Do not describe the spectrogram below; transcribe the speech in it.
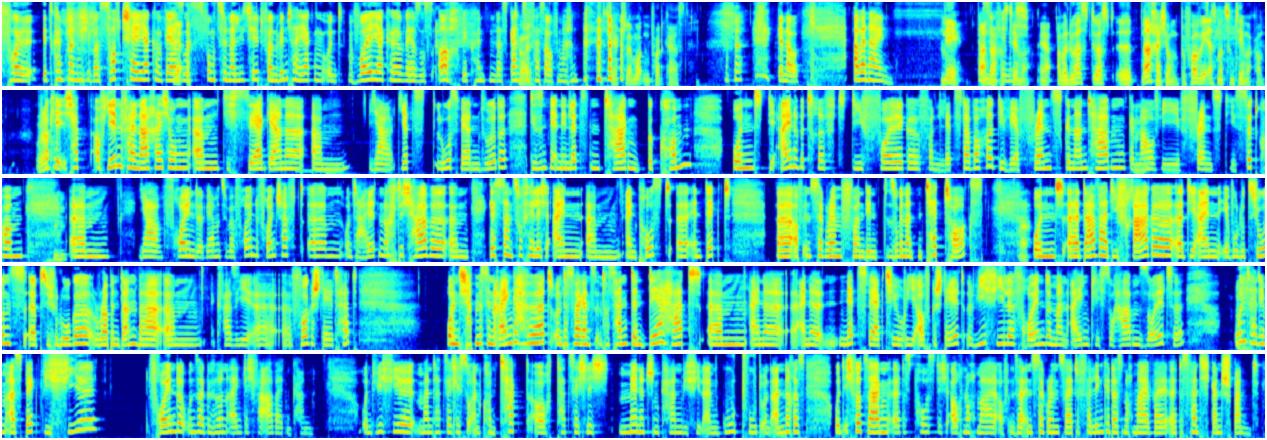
Voll. Jetzt könnte man nämlich über Softshelljacke versus ja. Funktionalität von Winterjacken und Wolljacke versus, ach, wir könnten das ganze Toll. Fass aufmachen. Der Klamotten-Podcast. genau. Aber nein. Nee, das anderes Thema. Ja, aber du hast, du hast äh, Nachreichungen, bevor wir erstmal zum Thema kommen. Oder? Okay, ich habe auf jeden Fall Nachreichungen, ähm, die ich sehr gerne ähm, ja, jetzt loswerden würde. Die sind mir in den letzten Tagen gekommen und die eine betrifft die Folge von letzter Woche, die wir Friends genannt haben, genau mhm. wie Friends, die Sitcom. Mhm. Ähm, ja, Freunde. Wir haben uns über Freunde, Freundschaft ähm, unterhalten und ich habe ähm, gestern zufällig einen ähm, Post äh, entdeckt äh, auf Instagram von den sogenannten TED Talks. Ah. Und äh, da war die Frage, äh, die ein Evolutionspsychologe Robin Dunbar ähm, quasi äh, äh, vorgestellt hat. Und ich habe ein bisschen reingehört und das war ganz interessant, denn der hat ähm, eine, eine Netzwerktheorie aufgestellt, wie viele Freunde man eigentlich so haben sollte, unter dem Aspekt, wie viel Freunde unser Gehirn eigentlich verarbeiten kann und wie viel man tatsächlich so an Kontakt auch tatsächlich managen kann, wie viel einem gut tut und anderes. Und ich würde sagen, äh, das poste ich auch noch mal auf unserer Instagram-Seite, verlinke das noch mal, weil äh, das fand ich ganz spannend.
